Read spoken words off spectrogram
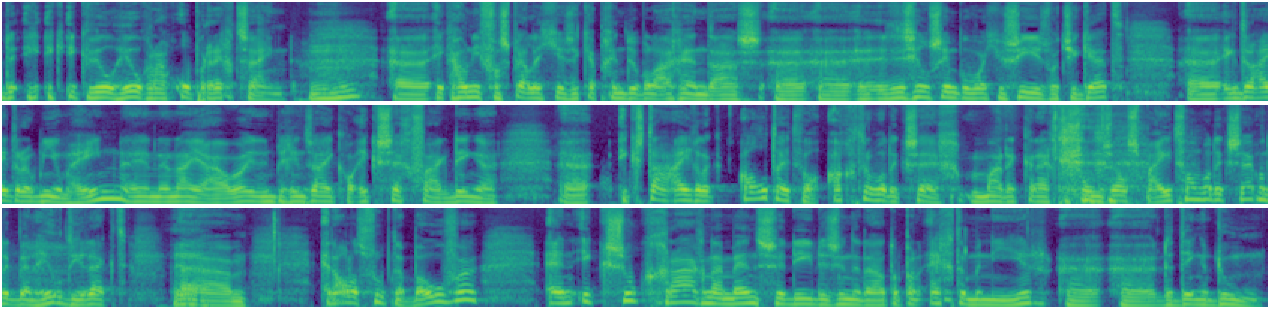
ik, ik, wil heel graag oprecht zijn. Mm -hmm. uh, ik hou niet van spelletjes. Ik heb geen dubbele agenda's. Uh, het is heel simpel. What you see is what you get. ik draai er ook niet omheen. En nou ja, in het begin zei ik al. Ik zeg vaak dingen. ik sta eigenlijk altijd wel achter wat ik zeg. Maar ik krijg er soms wel spijt van wat ik zeg. Want ik ben heel direct. Ja. Ehm, en alles vloekt naar boven. En ik zoek graag naar mensen die dus inderdaad op een echte manier de dingen doen.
